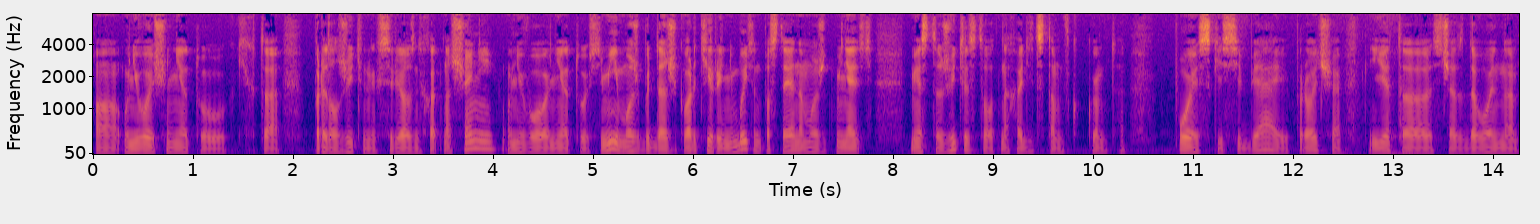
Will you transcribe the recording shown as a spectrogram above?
а, у него еще нету каких-то продолжительных серьезных отношений, у него нету семьи, может быть, даже квартиры не быть, он постоянно может менять место жительства, вот находиться там в каком-то поиске себя и прочее. И это сейчас довольно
